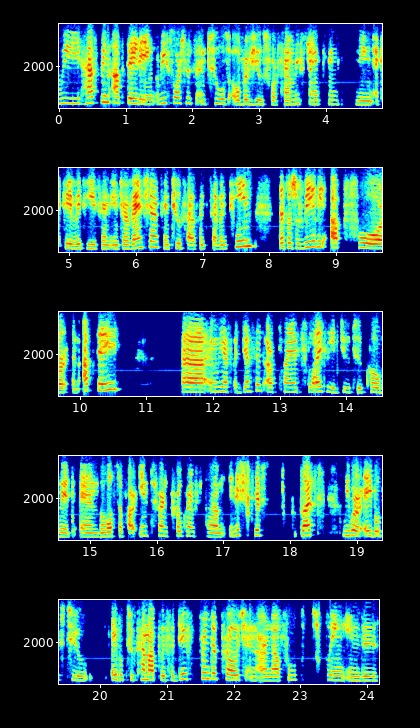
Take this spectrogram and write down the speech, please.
we have been updating resources and tools overviews for family strengthening activities and interventions in 2017. That was really up for an update. Uh, and we have adjusted our plans slightly due to COVID and the loss of our intern programs um, initiatives, but we were able to able to come up with a different approach and are now full swing in this.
